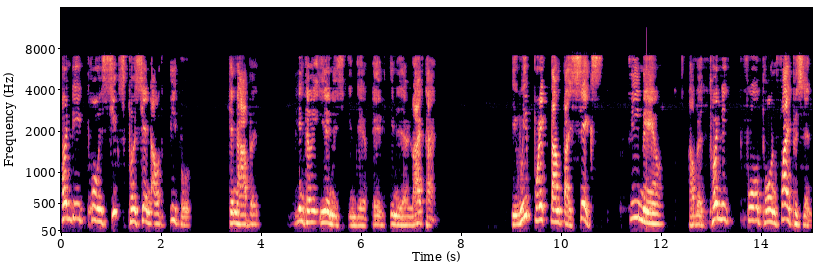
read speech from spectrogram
20.6% of people can have a mental illness in their in their lifetime. If we break down by sex, female have a 24.5%,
